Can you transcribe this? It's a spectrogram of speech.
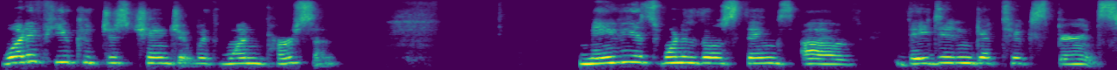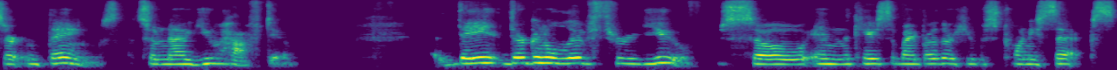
What if you could just change it with one person? Maybe it's one of those things of they didn't get to experience certain things. So now you have to. They, they're going to live through you. So in the case of my brother, he was 26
